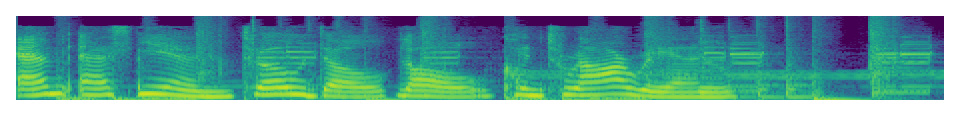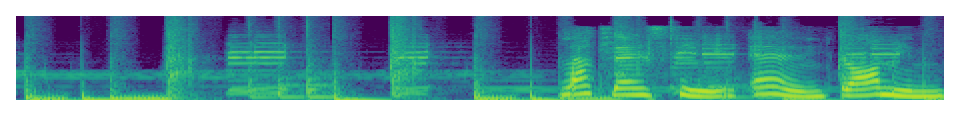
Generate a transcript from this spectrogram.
MSN todo lo contrario. La Clancy and Domin.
